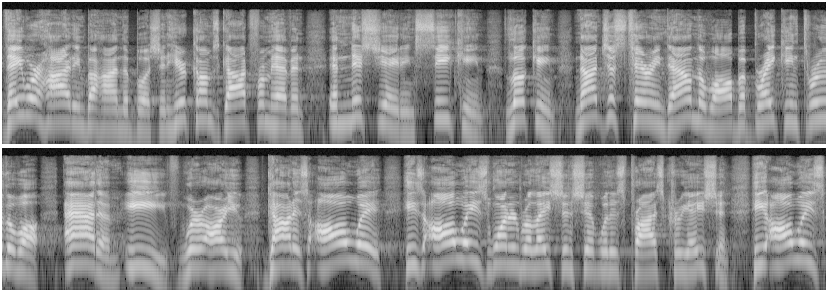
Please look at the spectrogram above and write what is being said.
they were hiding behind the bush. And here comes God from heaven, initiating, seeking, looking, not just tearing down the wall, but breaking through the wall. Adam, Eve, where are you? God is always, He's always wanted relationship with His prized creation. He always,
